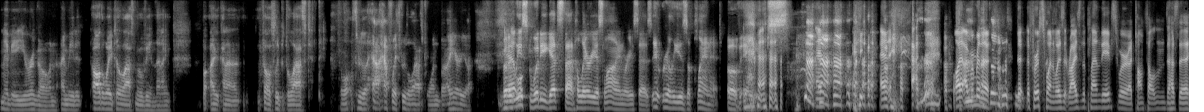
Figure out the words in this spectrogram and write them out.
maybe a year ago, and I made it all the way to the last movie, and then I but I kind of fell asleep at the last through the halfway through the last one. But I hear you. But yeah, at least Woody gets that hilarious line where he says, "It really is a planet of apes." and, and well, I remember the, the, the first one was it Rise of the Planet of the Apes, where uh, Tom Felton has the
